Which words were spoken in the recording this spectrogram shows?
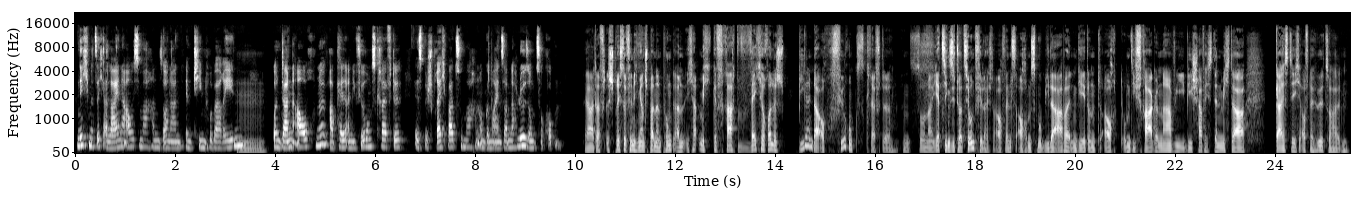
Nicht mit sich alleine ausmachen, sondern im Team drüber reden mhm. und dann auch ne, Appell an die Führungskräfte, es besprechbar zu machen und gemeinsam nach Lösungen zu gucken. Ja, da sprichst du, finde ich, einen ganz spannenden Punkt an. Ich habe mich gefragt, welche Rolle spielen da auch Führungskräfte in so einer jetzigen Situation vielleicht auch, wenn es auch ums mobile Arbeiten geht und auch um die Frage, na, wie, wie schaffe ich es denn, mich da geistig auf der Höhe zu halten?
